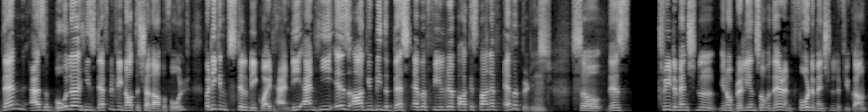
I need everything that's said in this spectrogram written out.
Then, as a bowler, he's definitely not the Shadab of old, but he can still be quite handy. And he is arguably the best ever fielder Pakistan have ever produced. So there's three dimensional, you know, brilliance over there, and four dimensional if you count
